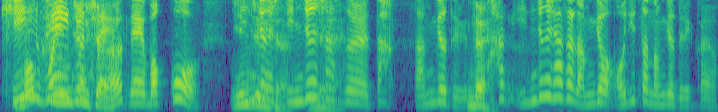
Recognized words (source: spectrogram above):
긴 회의 인증샷. 끝에 네 먹고 인증샷. 인증, 인증샷을 딱 남겨드리도록 네. 하, 인증샷을 남겨 어디다 남겨드릴까요?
